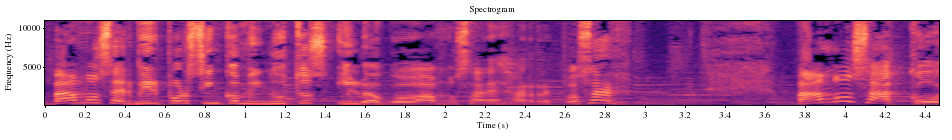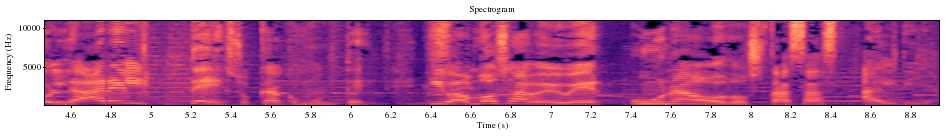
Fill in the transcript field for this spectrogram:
Vamos a hervir por cinco minutos y luego vamos a dejar reposar. Vamos a colar el té, eso queda como un té, y vamos a beber una o dos tazas al día.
